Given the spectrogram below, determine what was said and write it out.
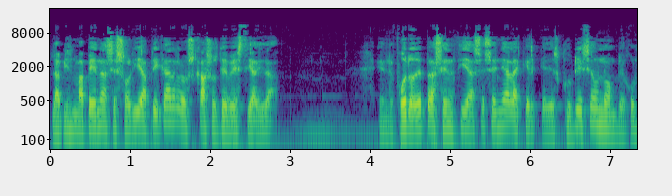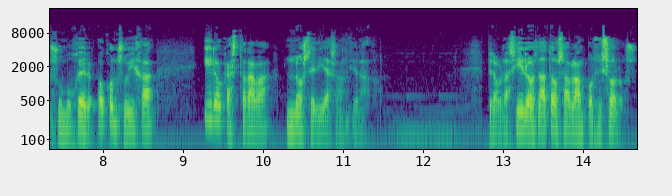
La misma pena se solía aplicar a los casos de bestialidad. En el fuero de Plasencia se señala que el que descubriese a un hombre con su mujer o con su hija y lo castraba no sería sancionado. Pero aún así los datos hablan por sí solos.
